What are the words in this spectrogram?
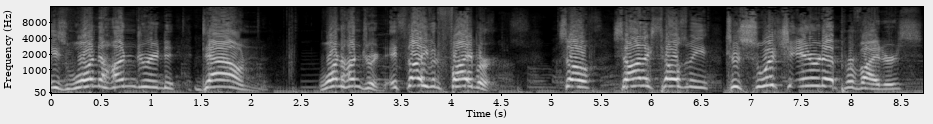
is 100 down. 100. It's not even fiber. So Psyonix tells me to switch internet providers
